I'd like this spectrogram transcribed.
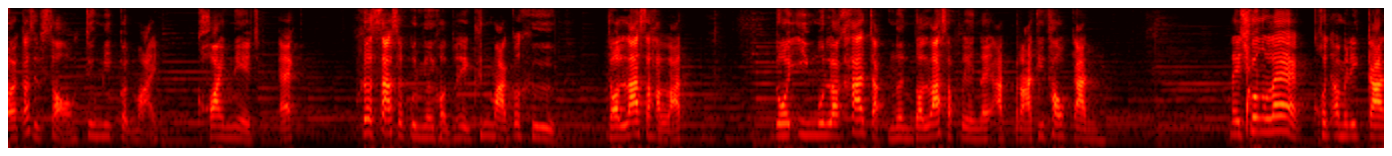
1792 จึงมีกฎหมาย Coinage Act เพื่อสร้างสกุลเงินของตัวเองขึ้นมาก็คือ ดอลลาร์สหรัฐ โดยอิงมูลค่าจากเงินดอลลาร์สเปนในอัตราที่เท่ากัน ในช่วงแรกคนอเมริกัน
